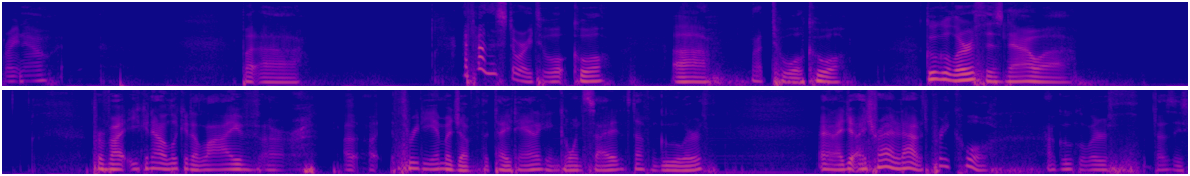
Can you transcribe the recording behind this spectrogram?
right now. But uh I found this story tool cool. Uh not tool, cool. Google Earth is now uh provide you can now look at a live or a, a 3D image of the Titanic and go inside it and stuff in Google Earth. And I, I tried it out. It's pretty cool how Google Earth does these.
